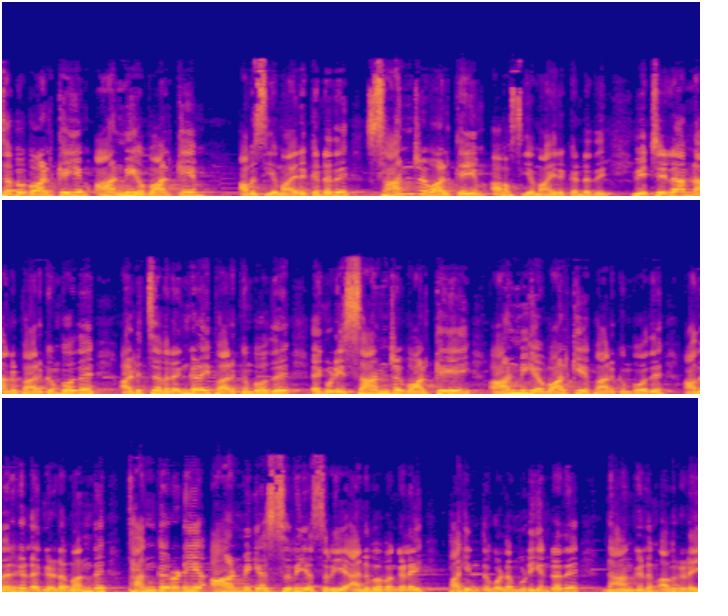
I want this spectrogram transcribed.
செப வாழ்க்கையும் ஆன்மீக வாழ்க்கையும் அவசியமாக இருக்கின்றது சான்று வாழ்க்கையும் அவசியமாக இருக்கின்றது இவற்றையெல்லாம் நாங்கள் பார்க்கும்போது அடுத்தவர் எங்களை பார்க்கும்போது எங்களுடைய சான்று வாழ்க்கையை ஆன்மீக வாழ்க்கையை பார்க்கும்போது அவர்கள் எங்களிடம் வந்து தங்களுடைய ஆன்மீக சிறிய சிறிய அனுபவங்களை பகிர்ந்து கொள்ள முடிகின்றது. நாங்களும் அவர்களை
